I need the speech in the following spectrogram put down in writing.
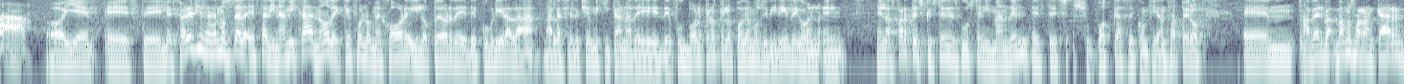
Oye, este, ¿les parece si hacemos esta, dinámica, no? De qué fue lo mejor y lo peor de, cubrir a la, a la, selección mexicana de, fútbol. Creo que lo podemos dividir, digo, en, en, en las partes que ustedes gusten y manden. Este es su podcast de confianza, pero Em, a ver, vamos a arrancar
